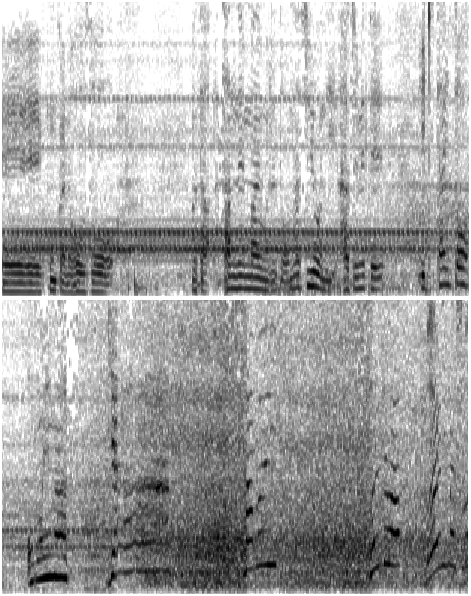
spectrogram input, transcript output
えー今回の放送、また3年前までと同じように始めていきたいと思います。いやー寒い。それでは参りましょう。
